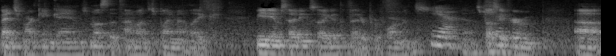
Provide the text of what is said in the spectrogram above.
benchmarking games. Most of the time, I'll just play them at like medium settings so I get the better performance. yeah. Yeah, especially for uh,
